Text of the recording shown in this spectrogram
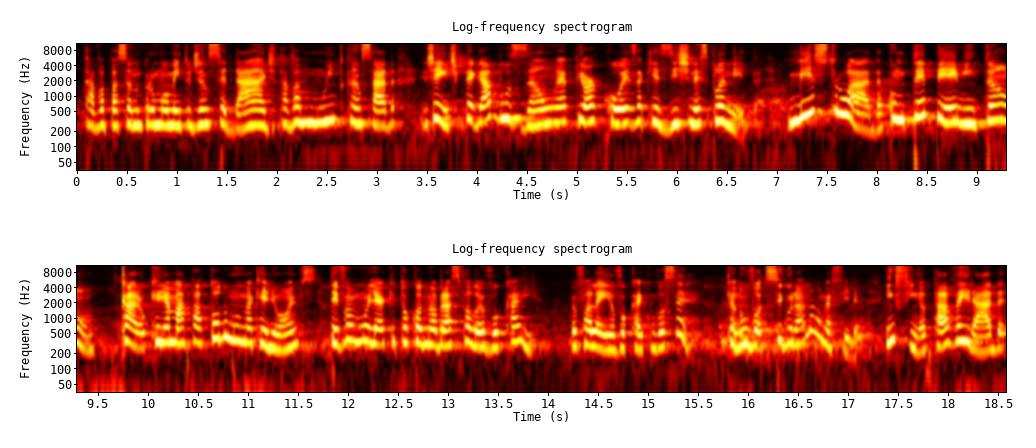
estava passando por um momento de ansiedade, estava muito cansada. Gente, pegar busão é a pior coisa que existe nesse planeta. Mistruada com TPM, então, cara, eu queria matar todo mundo naquele ônibus. Teve uma mulher que tocou no meu braço e falou: Eu vou cair. Eu falei: Eu vou cair com você que eu não vou te segurar não, minha filha. Enfim, eu tava irada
